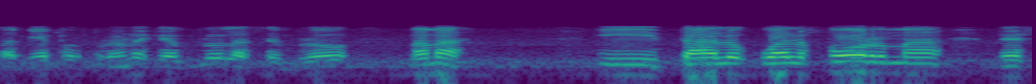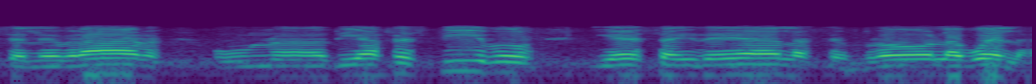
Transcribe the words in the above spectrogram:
también por poner un ejemplo, la sembró mamá. Y tal o cual forma de celebrar un día festivo y esa idea la sembró la abuela.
